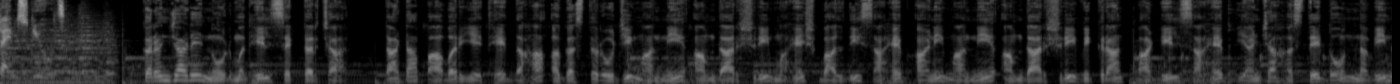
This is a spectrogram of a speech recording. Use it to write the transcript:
टाइम्स न्यूज करंजाडे नोडमधील सेक्टर चार टाटा पॉवर येथे दहा ऑगस्ट रोजी माननीय आमदार श्री महेश बालदी साहेब आणि माननीय आमदार श्री विक्रांत पाटील साहेब यांच्या हस्ते दोन नवीन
